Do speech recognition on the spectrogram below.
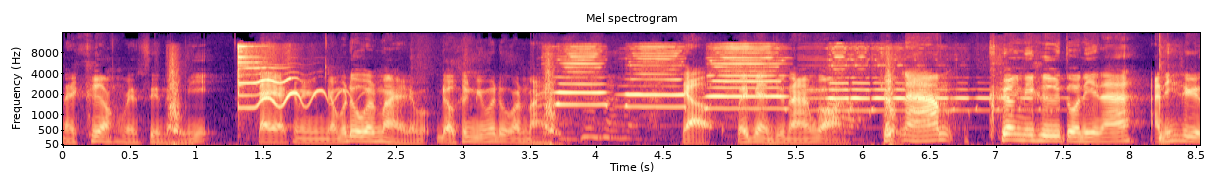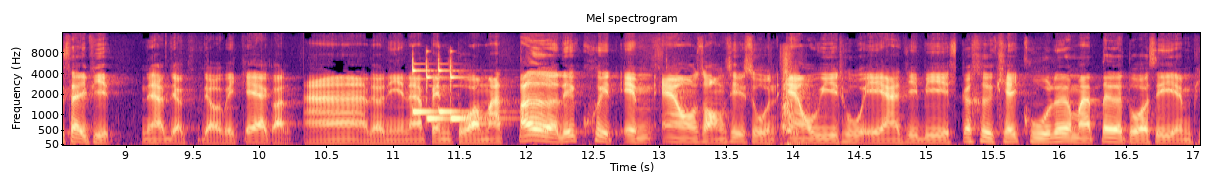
ในเครื่องเป็นซีนามิ แต่หนึ่งเดี๋ยวมาดูกันใหม่ เดี๋ยวเดี๋ยวเครื่องนี้มาดูกันใหม่ เดี๋ยวไปเปลี่ยนชุดน้ำก่อน ชุดน้ำเครื่องนี้คือตัวนี้นะ อันนี้คือใส่ผิดนะครับ เดี๋ยวเดี๋ยวไปแก้ก่อน อ่าเดี๋ยวนี้นะ เป็นตัว Master Liquid ML 240 LV2 ARGB ก็คือ Case Cooler Master ตัว CMP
